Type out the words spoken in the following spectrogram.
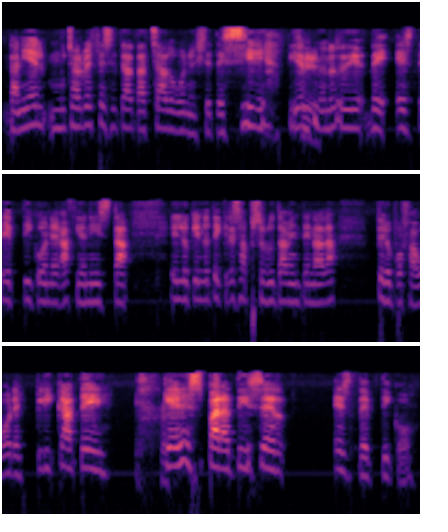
Daniel, muchas veces se te ha tachado, bueno, y se te sigue haciendo, no sé, de escéptico, negacionista, en lo que no te crees absolutamente nada, pero por favor, explícate qué es para ti ser escéptico.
